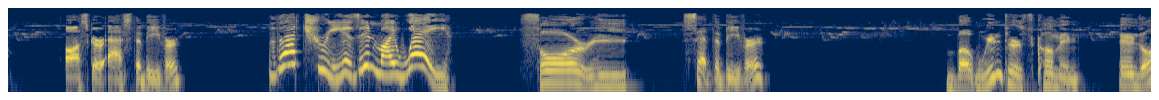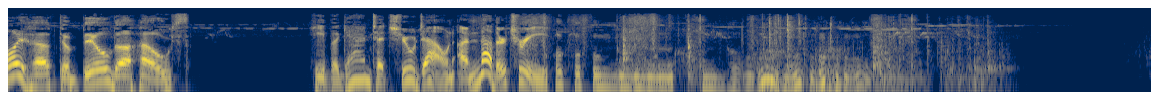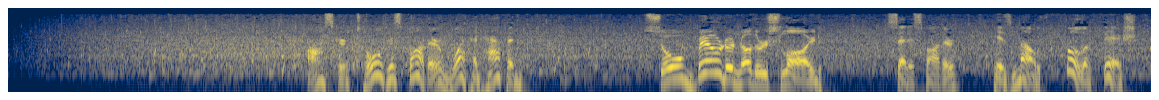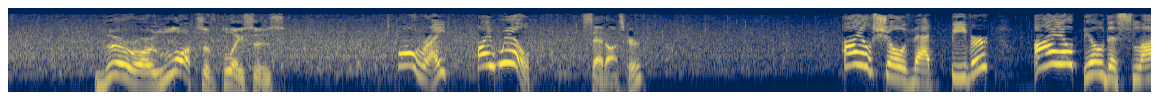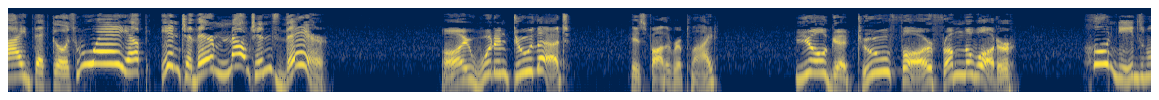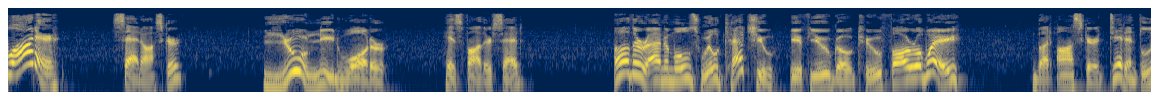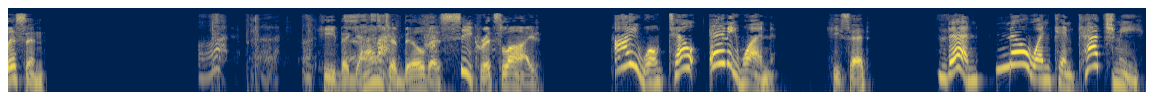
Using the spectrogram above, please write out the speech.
Oscar asked the beaver. That tree is in my way. Sorry, said the beaver. But winter's coming and I have to build a house. He began to chew down another tree. Oscar told his father what had happened. So build another slide, said his father, his mouth full of fish. There are lots of places. All right, I will, said Oscar. I'll show that beaver. I'll build a slide that goes way up into their mountains there. I wouldn't do that, his father replied. You'll get too far from the water. Who needs water? said Oscar. You need water, his father said. Other animals will catch you if you go too far away. But Oscar didn't listen. He began to build a secret slide. I won't tell anyone, he said. Then no one can catch me.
